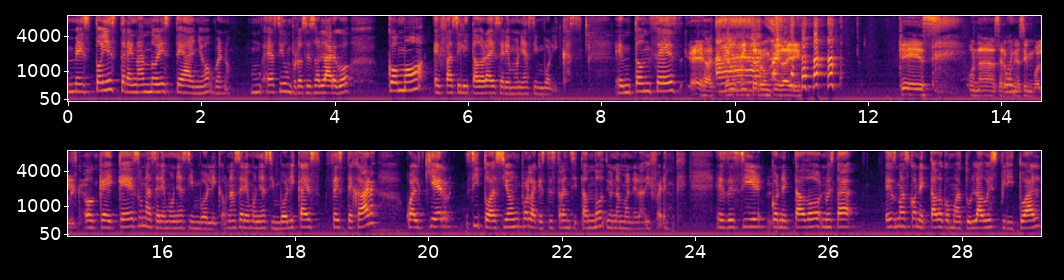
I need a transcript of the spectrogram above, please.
me estoy estrenando este año, bueno, ha sido un proceso largo, como eh, facilitadora de ceremonias simbólicas. Entonces... Eh, que ah. interrumpir ahí. ¿Qué es una ceremonia simbólica? Ok, ¿qué es una ceremonia simbólica? Una ceremonia simbólica es festejar cualquier situación por la que estés transitando de una manera diferente. Es decir, conectado, no está, es más conectado como a tu lado espiritual,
